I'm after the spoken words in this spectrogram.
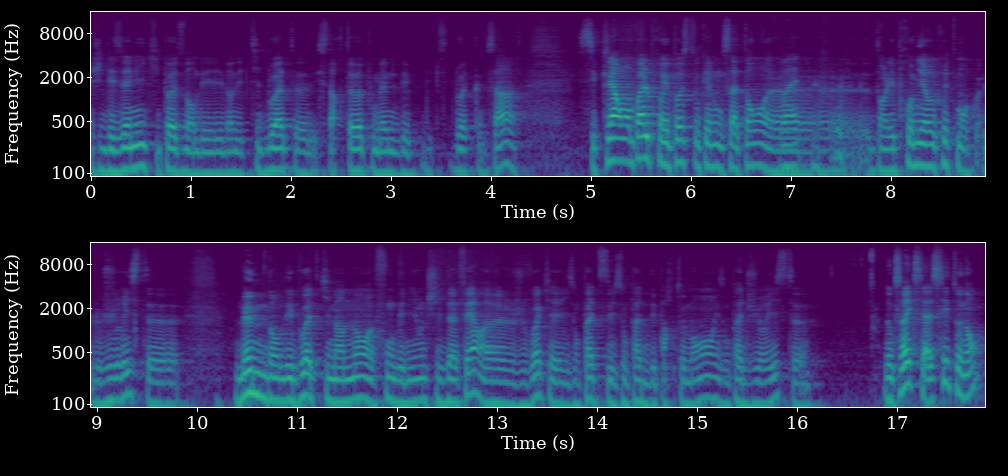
j'ai des amis qui postent dans des, dans des petites boîtes, euh, des startups ou même des, des petites boîtes comme ça. C'est clairement pas le premier poste auquel on s'attend euh, Ouais. euh, dans les premiers recrutements. Quoi. Le juriste, euh, même dans des boîtes qui maintenant font des millions de chiffres d'affaires, euh, je vois qu'ils n'ont pas, de- ils ont pas de département, ils n'ont pas de juriste. Donc c'est vrai que c'est assez étonnant.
